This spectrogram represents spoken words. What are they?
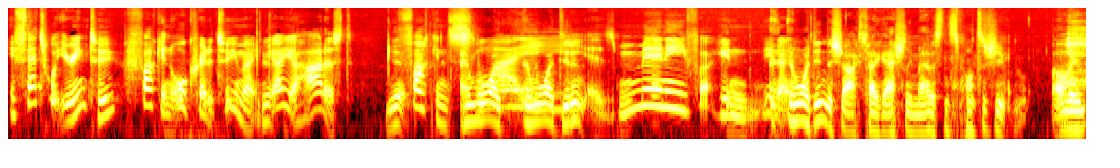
If that's what you're into, fucking all credit to you, mate. Yeah. Go your hardest. Yeah. Fucking slay And why- and why didn't- as many fucking you know And why didn't the Sharks take Ashley Madison sponsorship? I mean,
